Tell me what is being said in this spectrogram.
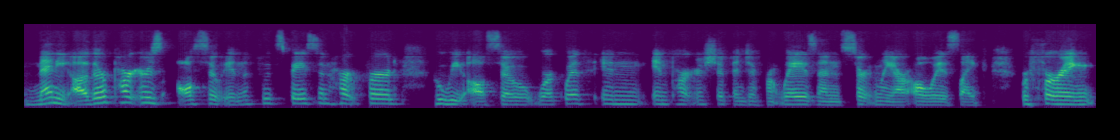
many other partners also in the food space in Hartford who we also work with in in partnership in different ways and certainly are always like referring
